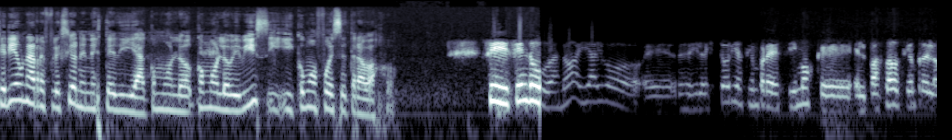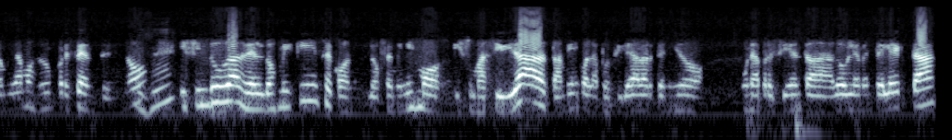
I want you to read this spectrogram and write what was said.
quería una reflexión en este día, cómo lo, cómo lo vivís y cómo fue ese trabajo. Sí, sin duda, ¿no? Hay algo, eh, desde la historia siempre decimos que el pasado siempre lo miramos de un presente, ¿no? Y sin duda, desde el 2015, con los feminismos y su masividad, también con la posibilidad de haber tenido una presidenta doblemente electa,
